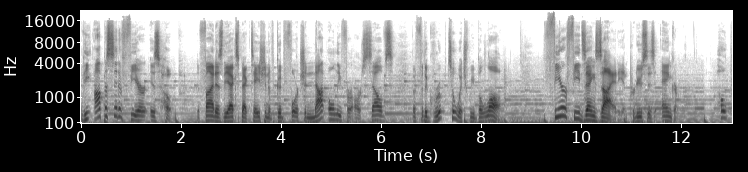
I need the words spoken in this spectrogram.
The opposite of fear is hope defined as the expectation of good fortune not only for ourselves, but for the group to which we belong. Fear feeds anxiety and produces anger. Hope,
